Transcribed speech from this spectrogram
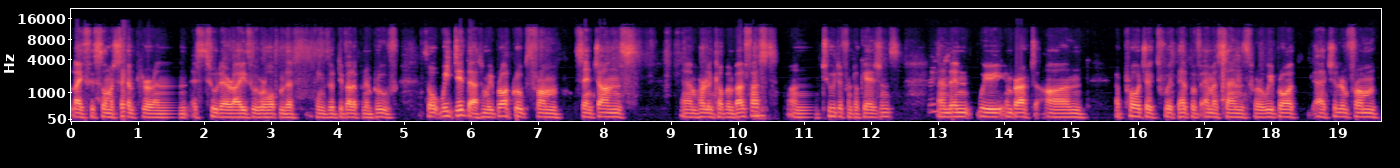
life is so much simpler and it's through their eyes we were hoping that things would develop and improve. So we did that and we brought groups from st john's um, hurling club in belfast on two different occasions and then we embarked on a project with the help of msns where we brought uh, children from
